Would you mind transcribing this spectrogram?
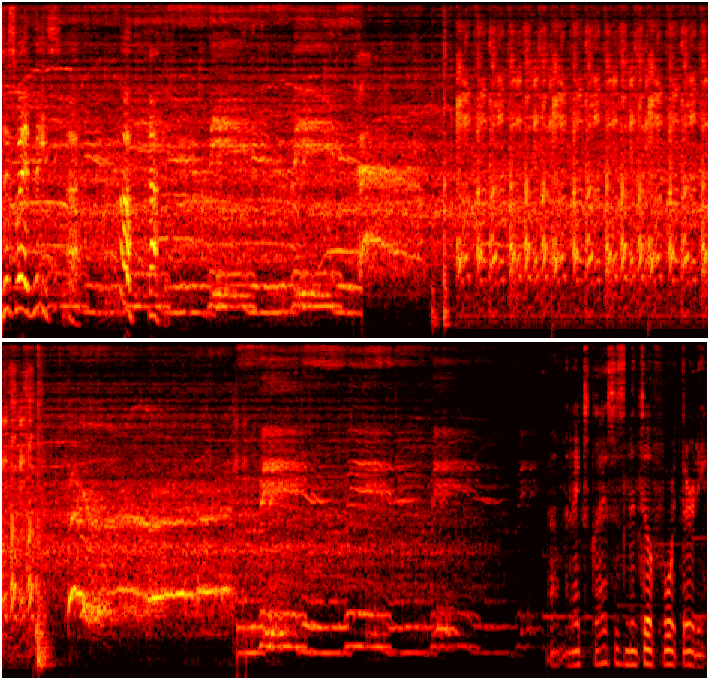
this way, please? Uh, oh. Uh, my next class isn't until 4:30.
